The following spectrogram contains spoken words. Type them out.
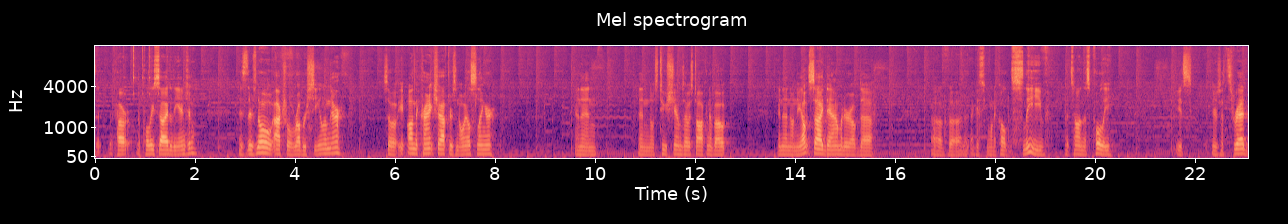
the, the power the pulley side of the engine is there's no actual rubber seal in there. So it, on the crankshaft there's an oil slinger. And then then those two shims I was talking about, and then on the outside diameter of the, of uh, I guess you want to call it the sleeve that's on this pulley, it's there's a thread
